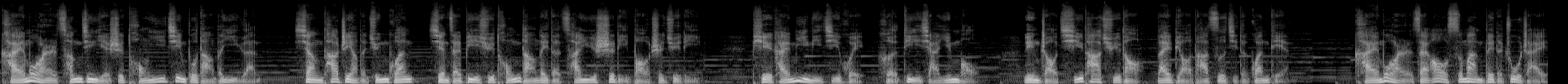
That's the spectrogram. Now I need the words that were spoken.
凯莫尔曾经也是统一进步党的一员，像他这样的军官，现在必须同党内的残余势力保持距离，撇开秘密集会和地下阴谋。另找其他渠道来表达自己的观点。凯莫尔在奥斯曼贝的住宅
